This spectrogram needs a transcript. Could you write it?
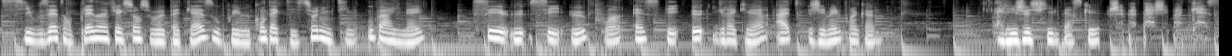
Si vous êtes en pleine réflexion sur votre podcast, vous pouvez me contacter sur LinkedIn ou par email cece.steyr at. Allez, je file parce que je peux pas, j'ai pas de caisse.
